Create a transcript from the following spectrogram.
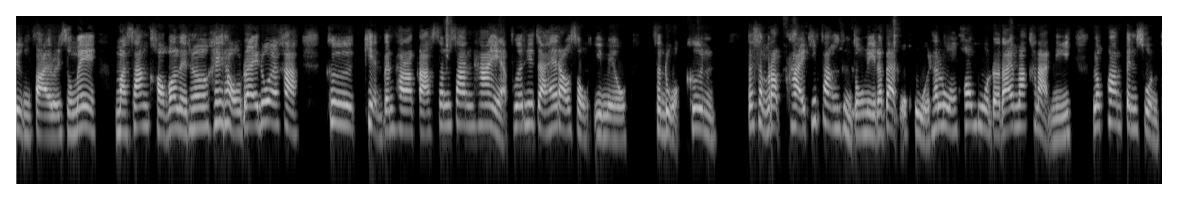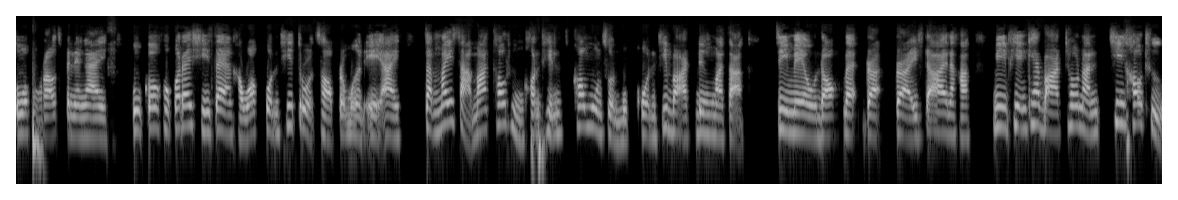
ดึงไฟล์เรซูเม่มาสร้าง cover letter ให้เราได้ด้วยค่ะ คือเขียนเป็นพารากราฟสั้น ๆ ให้อะเพื่อที่จะให้เราส่งอีเมลสะดวกขึ้น แต่สำหรับใครที่ฟังถึงตรงนี้แล้วแบบโอ้โหถ้าล้วงข้อมูลเราได้มากขนาดนี้ แล้วความเป็นส่วนตัวของเราจะเป็นยังไง Google เขาก็ได้ชี้แจงค่ะว่าคนที่ตรวจสอบประเมิน AI จะไม่สามารถเข้าถึงคอนเทนต์ข้อมูลส่วนบุคคลที่ Bard ดึงมาจาก Gmail Doc และ Drive ได้นะคะ มีเพียงแค่ Bard เท่านั้นที่เข้าถึง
